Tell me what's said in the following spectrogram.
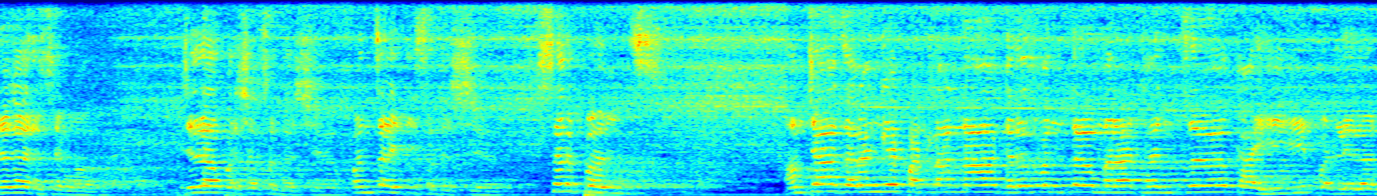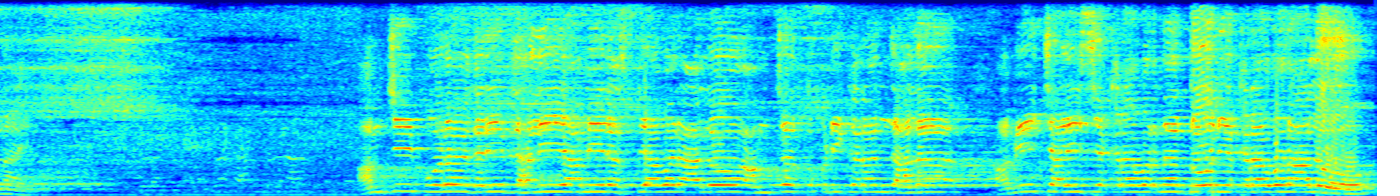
नगरसेवक जिल्हा परिषद सदस्य पंचायती सदस्य सरपंच आमच्या जरांगे पाटलांना गरजवंत मराठ्यांचं काहीही पडलेलं नाही. आमची पोरं गरीब झाली आम्ही रस्त्यावर आलो आमचं तुकडीकरण झालं आम्ही चाळीस एकरावरनं दोन एकरावर आलो.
